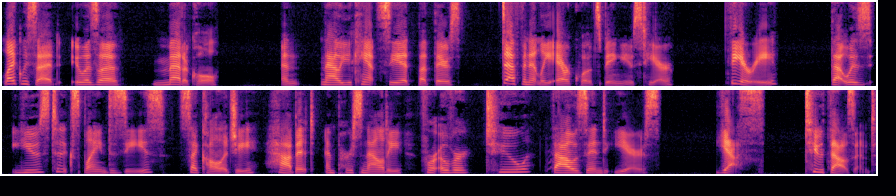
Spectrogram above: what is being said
like we said, it was a medical, and now you can't see it, but there's definitely air quotes being used here, theory that was used to explain disease, psychology, habit, and personality for over 2,000 years. Yes, 2,000.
